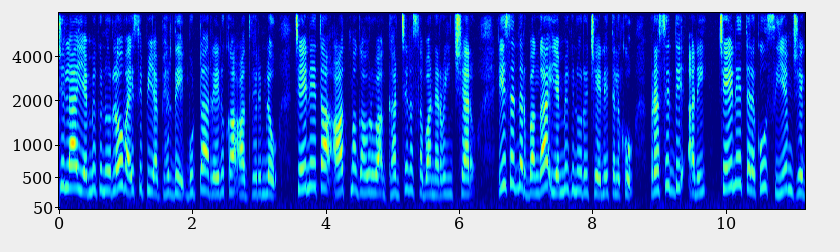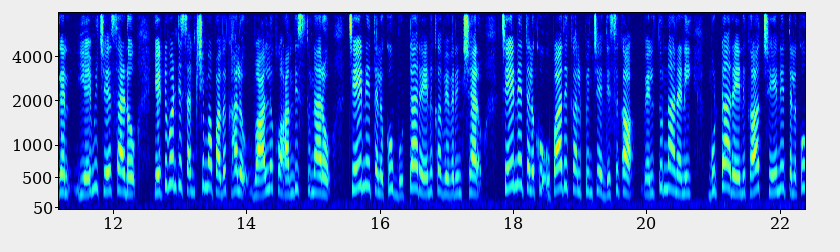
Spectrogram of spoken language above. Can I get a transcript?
జిల్లా ఎమ్మికనూరులో వైసీపీ అభ్యర్థి బుట్టా రేణుక ఆధ్వర్యంలో చేనేత ఆత్మగౌరవ గర్జన సభ నిర్వహించారు. ఈ సందర్భంగా ఎమ్మికనూరు చేనేతలకు ప్రసిద్ధి అని చేనేతలకు సీఎం జగన్ ఏమి చేశాడో ఎటువంటి సంక్షేమ పథకాలు వాళ్ళకు అందిస్తున్నారో చేనేతలకు బుట్టా రేణుక వివరించారు. చేనేతలకు ఉపాధి కల్పించే దిశగా వెళ్తున్నానని బుట్టా రేణుక చేనేతలకు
